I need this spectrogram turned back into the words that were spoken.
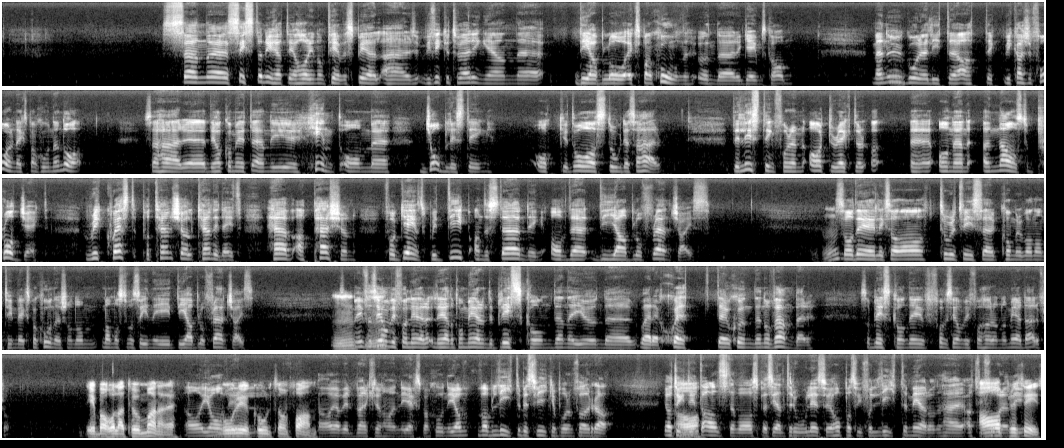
Sen eh, sista nyheten jag har inom tv-spel är, vi fick ju tyvärr ingen eh, Diablo-expansion under Gamescom. Men nu går det lite att vi kanske får en expansion ändå. Så här, eh, det har kommit en ny hint om eh, joblisting och då stod det så här. The listing for an art director uh, on an announced project. Request potential candidates have a passion for games with deep understanding of the Diablo franchise. Mhm. Så det är liksom, ja, troligtvis eh, kommer det vara någonting med expansioner som de, man måste vara så inne i Diablo franchise. Mm. Vi får se om vi får reda på mer under Blizzcon. Den är ju under, vad är det, 6 och 7 november. Så Blizzcon, det får vi se om vi får höra något mer därifrån. Det är bara att hålla tummarna det. Ja, Det jag vore ju vill, coolt som fan. ja, jag vill verkligen ha en ny expansion. Jag var lite besviken på den förra. Jag tyckte Ja. inte alls den var speciellt rolig, så jag hoppas vi får lite mer av den här. Att vi Ja, får en Ny,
